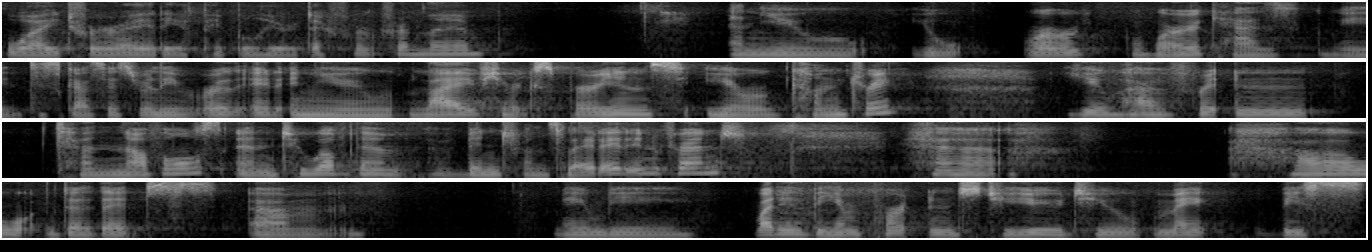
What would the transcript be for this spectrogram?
wide variety of people who are different from them. And you you work work as we discussed is really rooted in your life, your experience, your country. You have written 10 novels, and two of them have been translated in French. Uh, how does it um, maybe, what is the importance to you to make this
